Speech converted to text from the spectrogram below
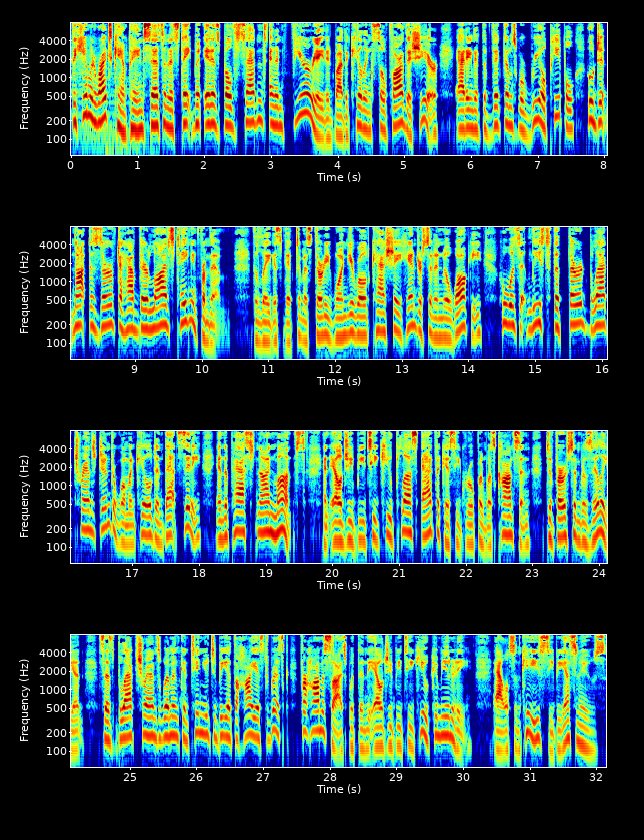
The Human Rights Campaign says in a statement it is both saddened and infuriated by the killings so far this year, adding that the victims were real people who did not deserve to have their lives taken from them. The latest victim is 31-year-old Cashea Henderson in Milwaukee, who was at least the third black transgender woman killed in that city in the past nine months. An LGBTQ plus advocacy group in Wisconsin, Diverse and Resilient, says black trans women continue to be at the highest risk for homicides within the LGBTQ community community. Allison Keyes, CBS News.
